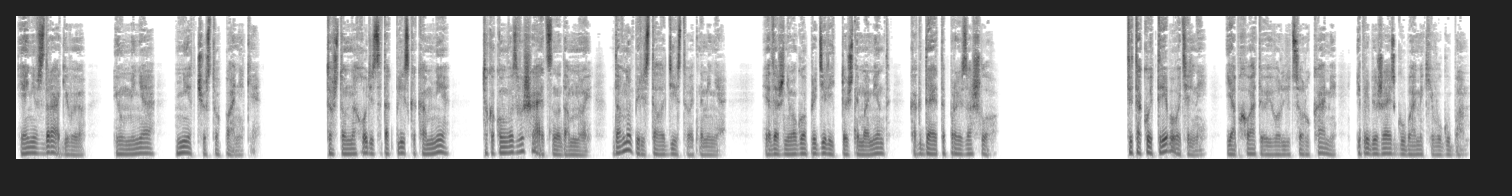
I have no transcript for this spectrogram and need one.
Я не вздрагиваю, и у меня нет чувства паники. То, что он находится так близко ко мне, то, как он возвышается надо мной, давно перестало действовать на меня. Я даже не могу определить точный момент, когда это произошло. «Ты такой требовательный!» Я обхватываю его лицо руками и приближаюсь губами к его губам.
